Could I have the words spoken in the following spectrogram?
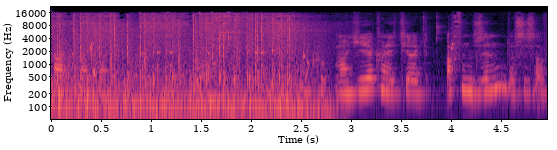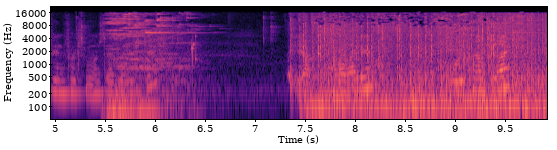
Krank, krank, krank. Und guck mal, hier kann ich direkt Affensinn. Das ist auf jeden Fall schon mal sehr, sehr wichtig. Ja, kann weitergehen. Hol ich mir auch direkt.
